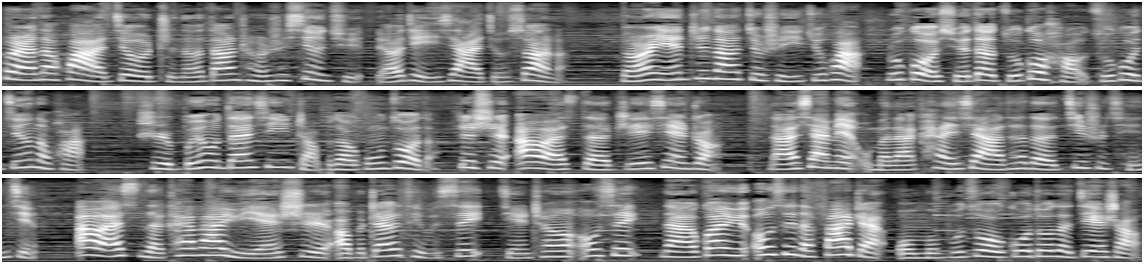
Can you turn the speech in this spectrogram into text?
不然的话就只能当成是兴趣，了解一下就算了。总而言之呢，就是一句话：如果学得足够好、足够精的话，是不用担心找不到工作的。这是 iOS 的职业现状。那下面我们来看一下它的技术前景。iOS 的开发语言是 Objective C，简称 OC。那关于 OC 的发展，我们不做过多的介绍。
